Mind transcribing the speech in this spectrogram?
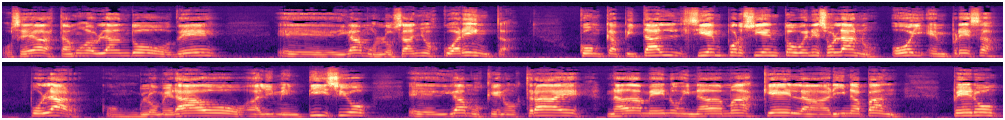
O sea, estamos hablando de, eh, digamos, los años 40, con capital 100% venezolano, hoy empresas Polar, conglomerado alimenticio, eh, digamos, que nos trae nada menos y nada más que la harina pan. Pero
